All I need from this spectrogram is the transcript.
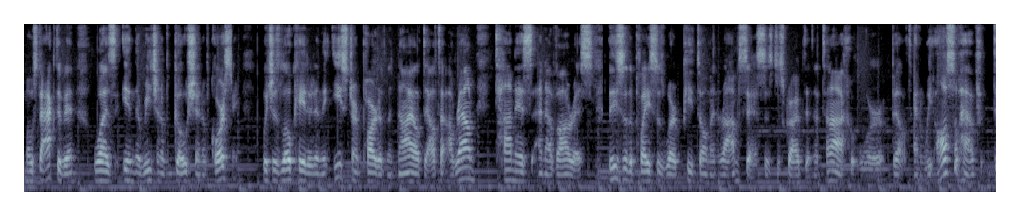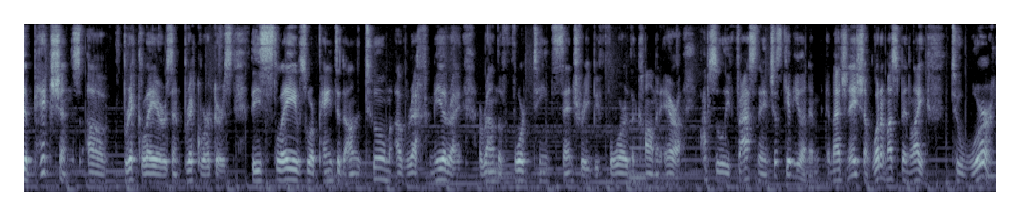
most active in was in the region of Goshen, of course which is located in the eastern part of the Nile Delta around Tanis and Avaris. These are the places where Pitom and Ramses, as described in the Tanakh, were built. And we also have depictions of bricklayers and brickworkers. These slaves were painted on the tomb of Rechmire around the 14th century before the Common Era. Absolutely fascinating. Just give you an imagination of what it must have been like to work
